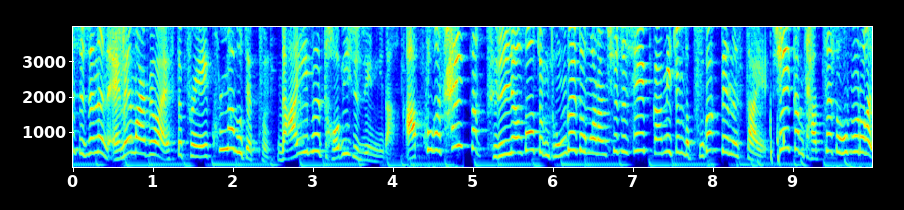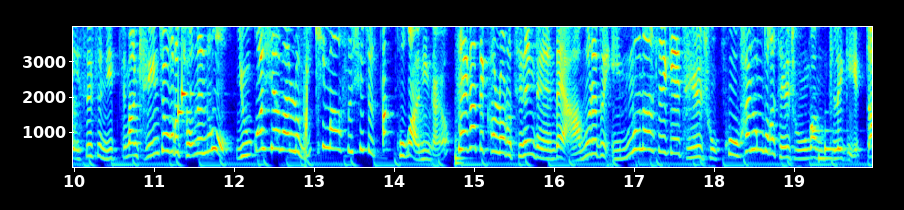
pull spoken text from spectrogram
첫 번째 슈즈는 MMRB와 애프터프레이의 콜라보 제품 나이브 더비 슈즈입니다. 앞코가 살짝 들려서 좀 동글동글한 슈즈 shape감이 좀 더 부각되는 스타일. shape감 자체도 호불호가 있을 순 있지만 개인적으로 저는 호! 이것이야말로 미키마우스 슈즈 딱 그거 아닌가요? 세 가지 컬러로 진행되는데 아무래도 입문하시기에 제일 좋고 활용도가 제일 좋은 건 블랙이겠죠?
